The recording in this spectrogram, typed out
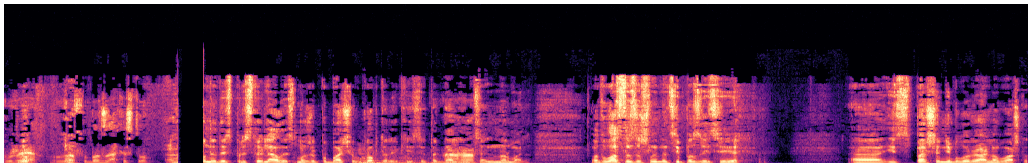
вже в засобах захисту. Вони десь пристрілялись, може побачив коптер якийсь і так далі. Ага. Це нормально. От, власне, зайшли на ці позиції. Е, і спершу не було реально важко.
